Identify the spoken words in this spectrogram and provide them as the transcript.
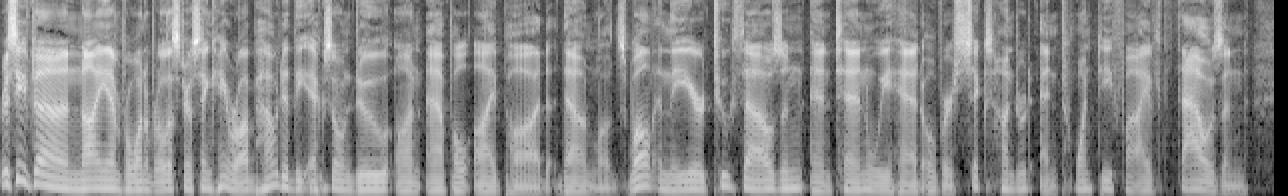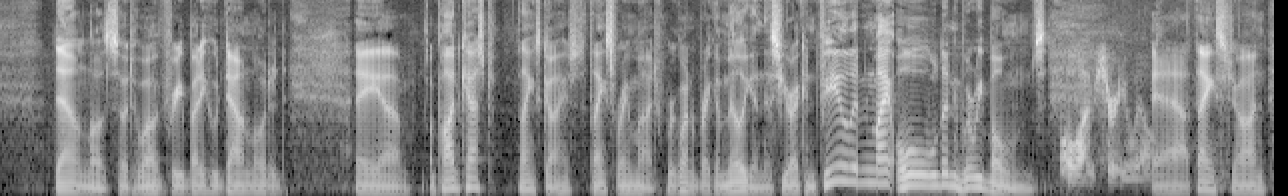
Received an IM for one of our listeners saying, Hey Rob, how did the Xzone do on Apple iPod downloads? Well, in the year 2010, we had over 625,000 downloads. So to everybody who downloaded a, um, a podcast, thanks guys. Thanks very much. We're going to break a million this year. I can feel it in my old and weary bones. Oh, I'm sure you will. Yeah, thanks, John.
